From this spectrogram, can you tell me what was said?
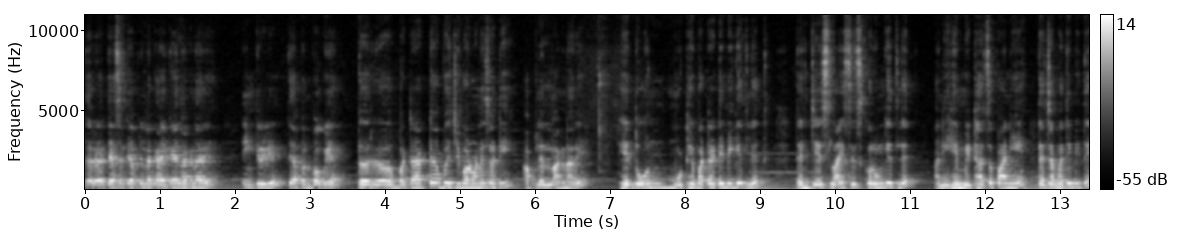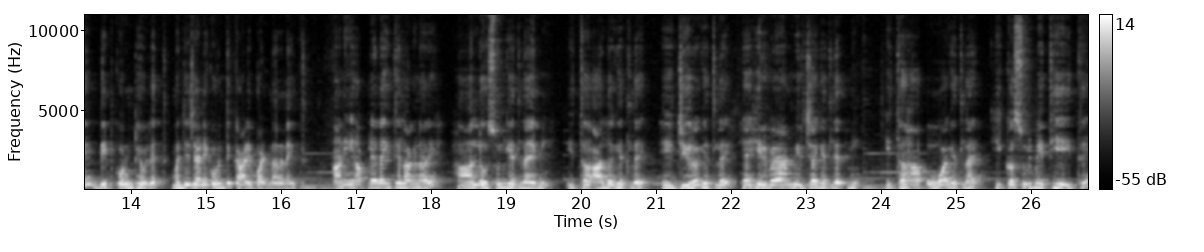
तर त्यासाठी आपल्याला काय काय लागणार आहे? इन्ग्रेडियंट ते आपण बघूया. तर बटाट्या बटाटा भजी बनवण्यासाठी आपल्याला लागणारे हे दोन मोठे बटाटे मी घेतलेत. त्यांचे स्लायसेस करून घेतलेत. आणि हे मिठाचं पाणी आहे त्याच्यामध्ये मी ते डीप करून ठेवलेत म्हणजे जेणेकरून ते काळे पडणार नाहीत. आणि आपल्याला इथे लागणारे हा लसूण घेतलाय मी इथं आलं घेतलंय हे जिरं घेतलंय ह्या हिरव्या मिरच्या घेतल्यात मी इथं हा ओवा घेतलाय ही कसुरी मेथी आहे इथे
